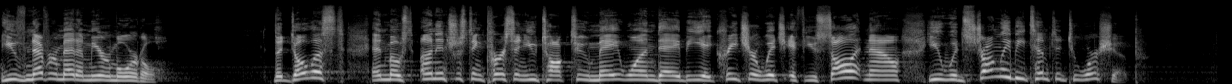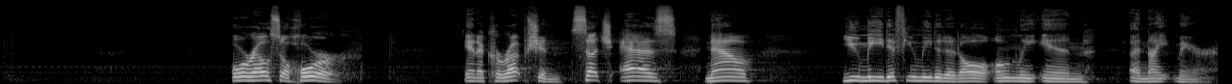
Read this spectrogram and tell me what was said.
You've never met a mere mortal. The dullest and most uninteresting person you talk to may one day be a creature which, if you saw it now, you would strongly be tempted to worship. Or else a horror and a corruption such as now you meet, if you meet it at all, only in a nightmare.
